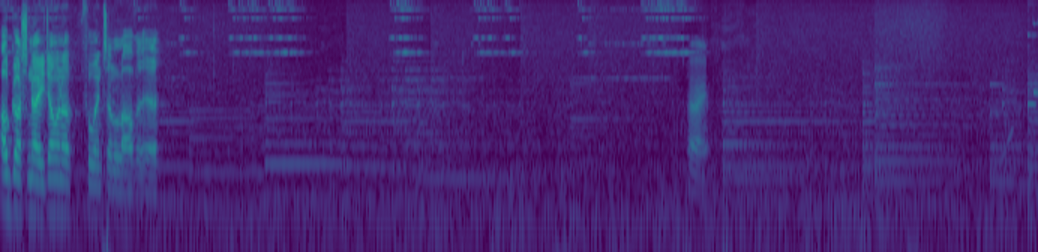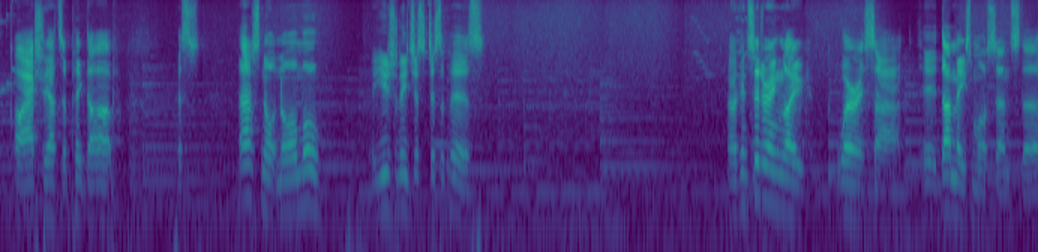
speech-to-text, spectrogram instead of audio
Oh gosh, no, you don't want to fall into the lava here. Alright. Oh, I actually have to pick that up. This, that's not normal. It usually just disappears. Uh, considering, like, where it's at, it, that makes more sense there.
